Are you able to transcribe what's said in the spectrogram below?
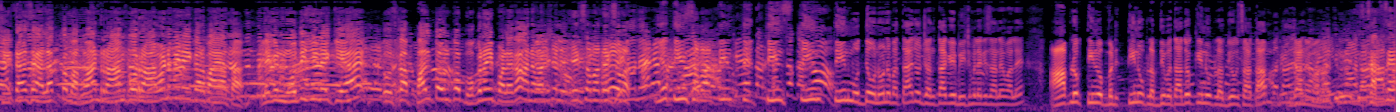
सीता से अलग तो भगवान राम को रावण भी नहीं कर पाया था। लेकिन मोदी जी ने किया है तो उसका फल तो उनको भोगना ही पड़ेगा आने वाले एक सवाल एक सवाल। ये तीन सवाल तीन तीन तीन तीन मुद्दे उन्होंने बताया जो जनता के बीच में लेके जाने वाले। आप लोग तीन तीन उपलब्धि बता दो किन उपलब्धियों के साथ आप जाने वाले सबसे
